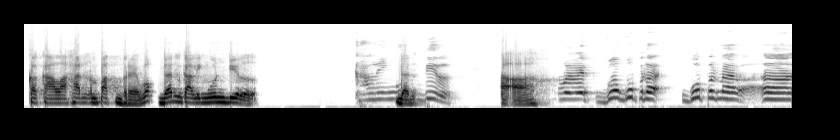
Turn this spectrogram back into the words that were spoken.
kekalahan Empat Brewok dan Kalingundil. Kalingundil. Dan, Uh, gue gue pernah gue pernah uh,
